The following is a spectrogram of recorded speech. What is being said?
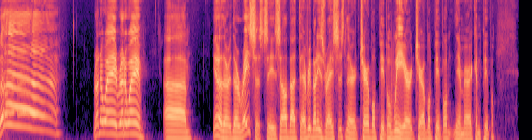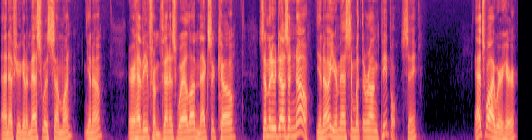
Ah! Run away, run away. Um, you know, they're, they're racists. It's all about the, everybody's racist and they're terrible people. We are terrible people, the American people. And if you're going to mess with someone, you know, they're heavy from Venezuela, Mexico, somebody who doesn't know, you know, you're messing with the wrong people. See? That's why we're here.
